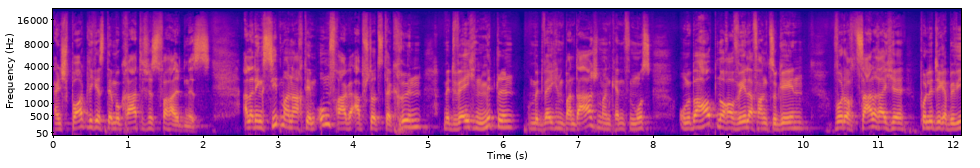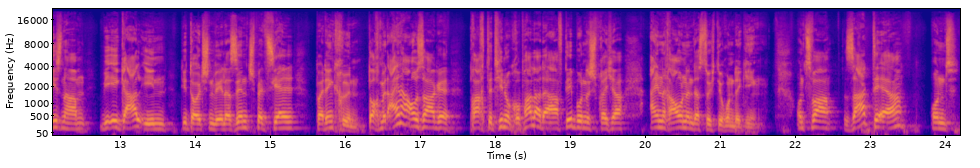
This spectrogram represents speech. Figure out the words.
ein sportliches, demokratisches Verhalten ist. Allerdings sieht man nach dem Umfrageabsturz der Grünen, mit welchen Mitteln und mit welchen Bandagen man kämpfen muss, um überhaupt noch auf Wählerfang zu gehen, wo doch zahlreiche Politiker bewiesen haben, wie egal ihnen die deutschen Wähler sind, speziell bei den Grünen. Doch mit einer Aussage brachte Tino Kropalla, der AfD-Bundessprecher, ein Raunen, das durch die Runde ging. Und zwar sagte er, und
